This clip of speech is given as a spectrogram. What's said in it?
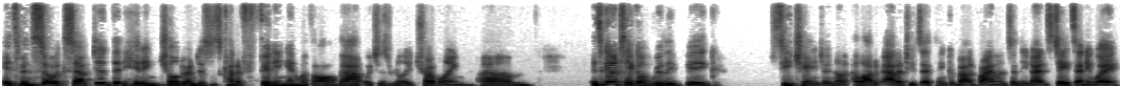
it's been so accepted that hitting children just is kind of fitting in with all that, which is really troubling. Um, it's going to take a really big sea change in a, a, lot of attitudes, I think, about violence in the United States anyway.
